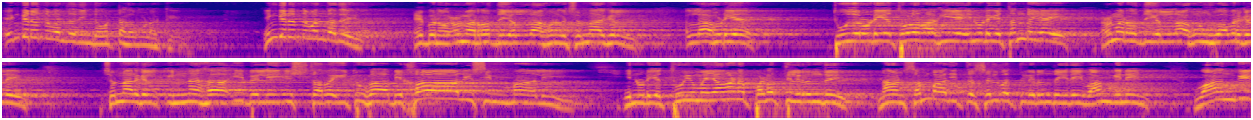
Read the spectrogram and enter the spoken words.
எங்கிருந்து வந்தது இந்த ஒட்டகம் உனக்கு? எங்கிருந்து வந்தது? இப்னு உமர் அல்லாஹ் உனக்கு சொன்னார்கள் அல்லாஹுடைய தூதருடைய தோழராகிய என்னுடைய தந்தையை உமர் ரத்தி அல்லாஹ் அவர்களே சொன்னார்கள் இன்னஹா இபிலி இஷ்தரை துஹா பிஹாலி சிம்மாலி என்னுடைய தூய்மையான பணத்திலிருந்து நான் சம்பாதித்த செல்வத்திலிருந்து இதை வாங்கினேன். வாங்கி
